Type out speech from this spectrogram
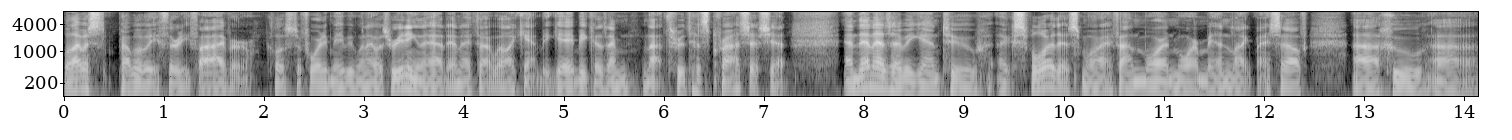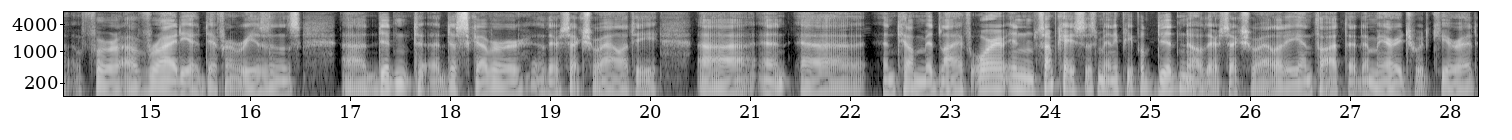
Well, I was probably 35 or close to 40 maybe when I was reading that, and I thought, well, I can't be gay because I'm not through this process yet. And then as I began to explore this more, I found more and more men like myself uh, who, uh, for a variety of different reasons, uh, didn't uh, discover their sexuality uh, and, uh, until midlife, or in some cases, many people did know their sexuality and thought that a marriage would cure it.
